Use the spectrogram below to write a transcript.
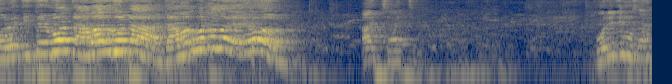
ওরে দিতে জামাল গোটা। জামাল গোটা লয় আচ্ছা আচ্ছা। বলে দিমু, স্যার।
